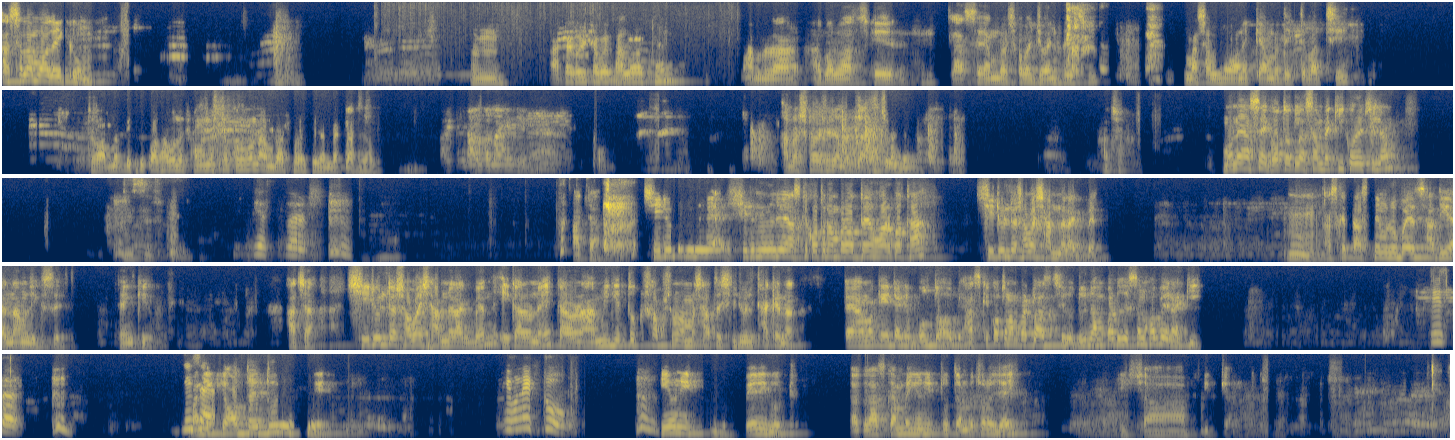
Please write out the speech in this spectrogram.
আসসালামু আলাইকুম। আশা করি সবাই ভালো আছেন। আমরা আবারও আজকে ক্লাসে আমরা সবাই জয়েন হয়েছি। মাসাল্লাহ অনেককে আমরা দেখতে পাচ্ছি। তো আমরা বেশি কথা বলে সময় নষ্ট করব না, আমরা সরাসরি আমরা ক্লাসে যাব। আমরা সরাসরি আমরা ক্লাসে চলে যাব। আচ্ছা মনে আছে গত ক্লাসে আমরা কি করেছিলাম? জি স্যার. আচ্ছা শিডিউল অনুযায়ী শিডিউল অনুযায়ী আজকে কত নম্বর অধ্যায় হওয়ার কথা? শিডিউলটা সবাই সামনে রাখবেন। হুম আজকে তাসনিম রুবাইয়ের সাদিয়া নাম লিখছে। থ্যাংক ইউ আচ্ছা শিডিউলটা সবাই সামনে রাখবেন এই কারণে কারণ আমি কিন্তু সবসময় আমার সাথে শিডিউল থাকে না। তাই আমাকে এটাকে বলতে হবে। আজকে কত নম্বর ক্লাস ছিল? দুই নাম্বার লেসন হবে নাকি? Yes, sir. মানে কি অধ্যায় দুই হচ্ছে? Unit two. Unit two very good তাহলে আজকে আমরা ইউনিট টু তে আমরা চলে যাই। হিসাব বিজ্ঞান।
